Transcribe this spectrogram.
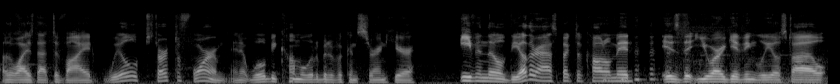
Otherwise, that divide will start to form, and it will become a little bit of a concern here. Even though the other aspect of Coddle mid is that you are giving Leo Style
